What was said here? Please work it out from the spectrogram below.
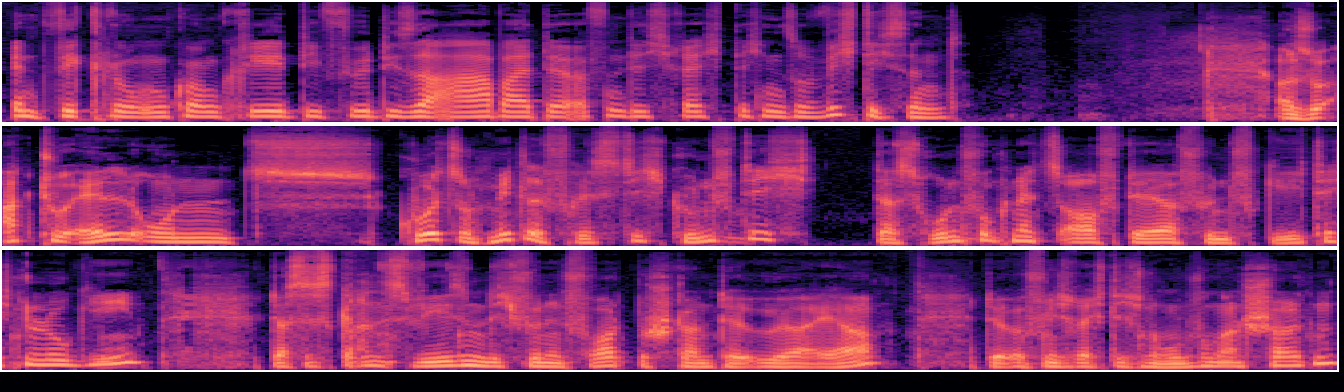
Entwicklungen konkret, die für diese Arbeit der öffentlich-rechtlichen so wichtig sind? Also aktuell und kurz- und mittelfristig künftig das Rundfunknetz auf der 5G-Technologie. Das ist ganz wesentlich für den Fortbestand der ÖRR, der öffentlich-rechtlichen Rundfunkanstalten.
